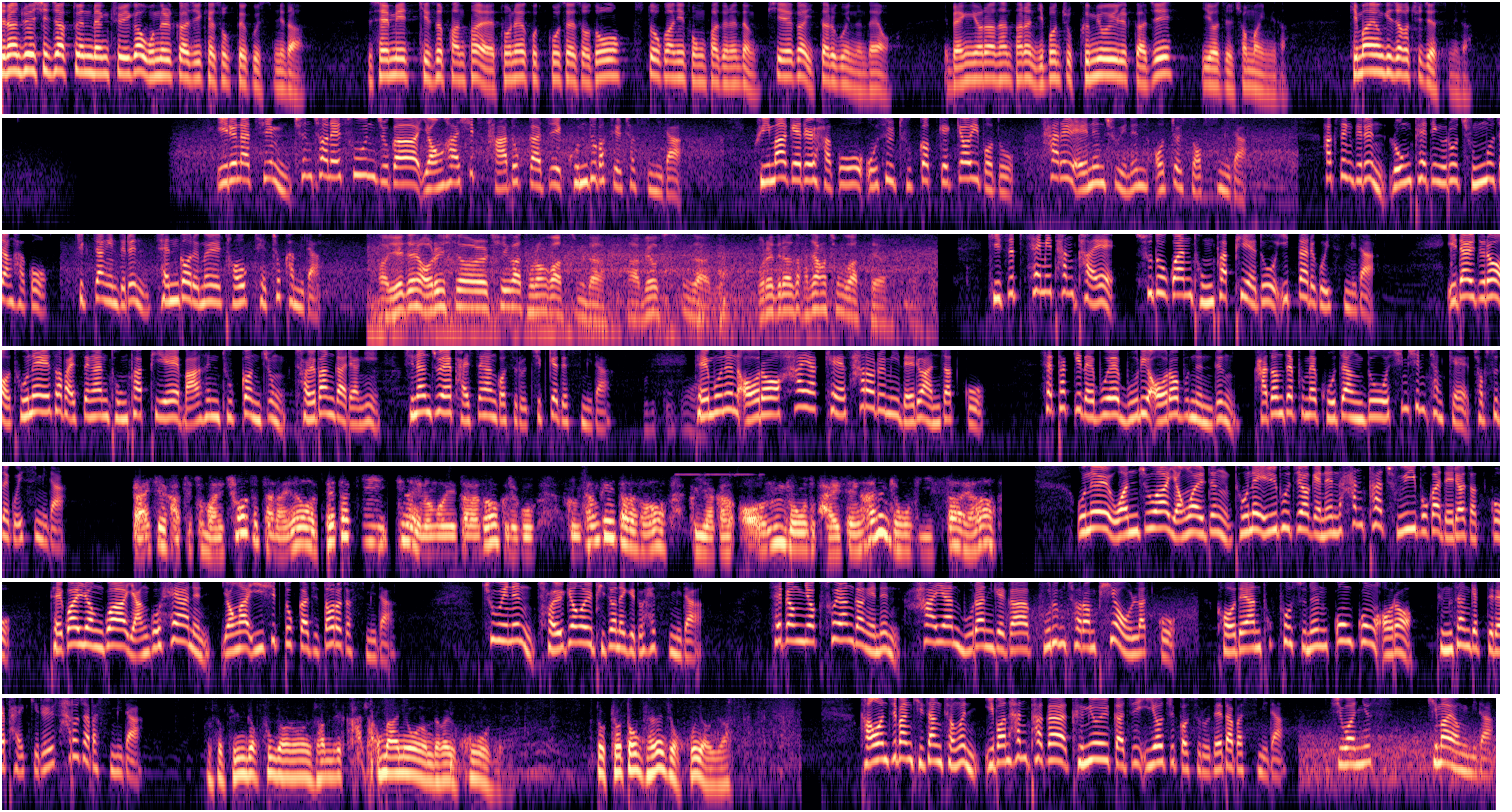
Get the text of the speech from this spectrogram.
지난주에 시작된 맹추위가 오늘까지 계속되고 있습니다. 새 및 기습 한파에 도내 곳곳에서도 수도관이 동파되는 등 피해가 잇따르고 있는데요. 맹렬한 한파는 이번 주 금요일까지 이어질 전망입니다. 김하영 기자가 취재했습니다. 이른 아침 춘천의 수은주가 영하 14도까지 곤두박질 쳤습니다. 귀마개를 하고 옷을 두껍게 껴입어도 살을 애는 추위는 어쩔 수 없습니다. 학생들은 롱패딩으로 중무장하고 직장인들은 젠걸음을 더욱 재촉합니다. 어, 예전에 어린 시절 추위가 돌아온 것 같습니다. 아, 매우 춥습니다. 아주. 올해 들어서 가장 추운 것 같아요. 기습 세밋 한파에 수도관 동파 피해도 잇따르고 있습니다. 이달 들어 도내에서 발생한 동파 피해 42건 중 절반가량이 지난주에 발생한 것으로 집계됐습니다. 대문은 얼어 하얗게 살얼음이 내려앉았고 세탁기 내부에 물이 얼어붙는 등 가전제품의 고장도 심심찮게 접수되고 있습니다. 날씨가 갑자기 좀 많이 추워졌잖아요. 세탁기 키나 이런 거에 따라서 그리고 그 상태에 따라서 그 약간 어는 경우도 발생하는 경우도 있어요. 오늘 원주와 영월 등 도내 일부 지역에는 한파 주의보가 내려졌고 대관령과 양구 해안은 영하 20도까지 떨어졌습니다. 추위는 절경을 빚어내기도 했습니다. 새벽녘 소양강에는 하얀 물 한 개가 구름처럼 피어 올랐고 거대한 폭포수는 꽁꽁 얼어 등산객들의 발길을 사로잡았습니다. 그래서 빙벽 풍경을 오는 사람들이 가장 많이 오는 데가 이 고급이에요. 또 교통편은 좋고 여기가. 강원지방 기상청은 이번 한파가 금요일까지 이어질 것으로 내다봤습니다. 지원 뉴스 김아영입니다.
